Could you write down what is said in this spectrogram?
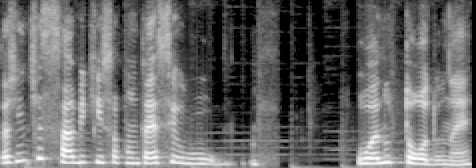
a gente sabe que isso acontece o, o ano todo, né?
